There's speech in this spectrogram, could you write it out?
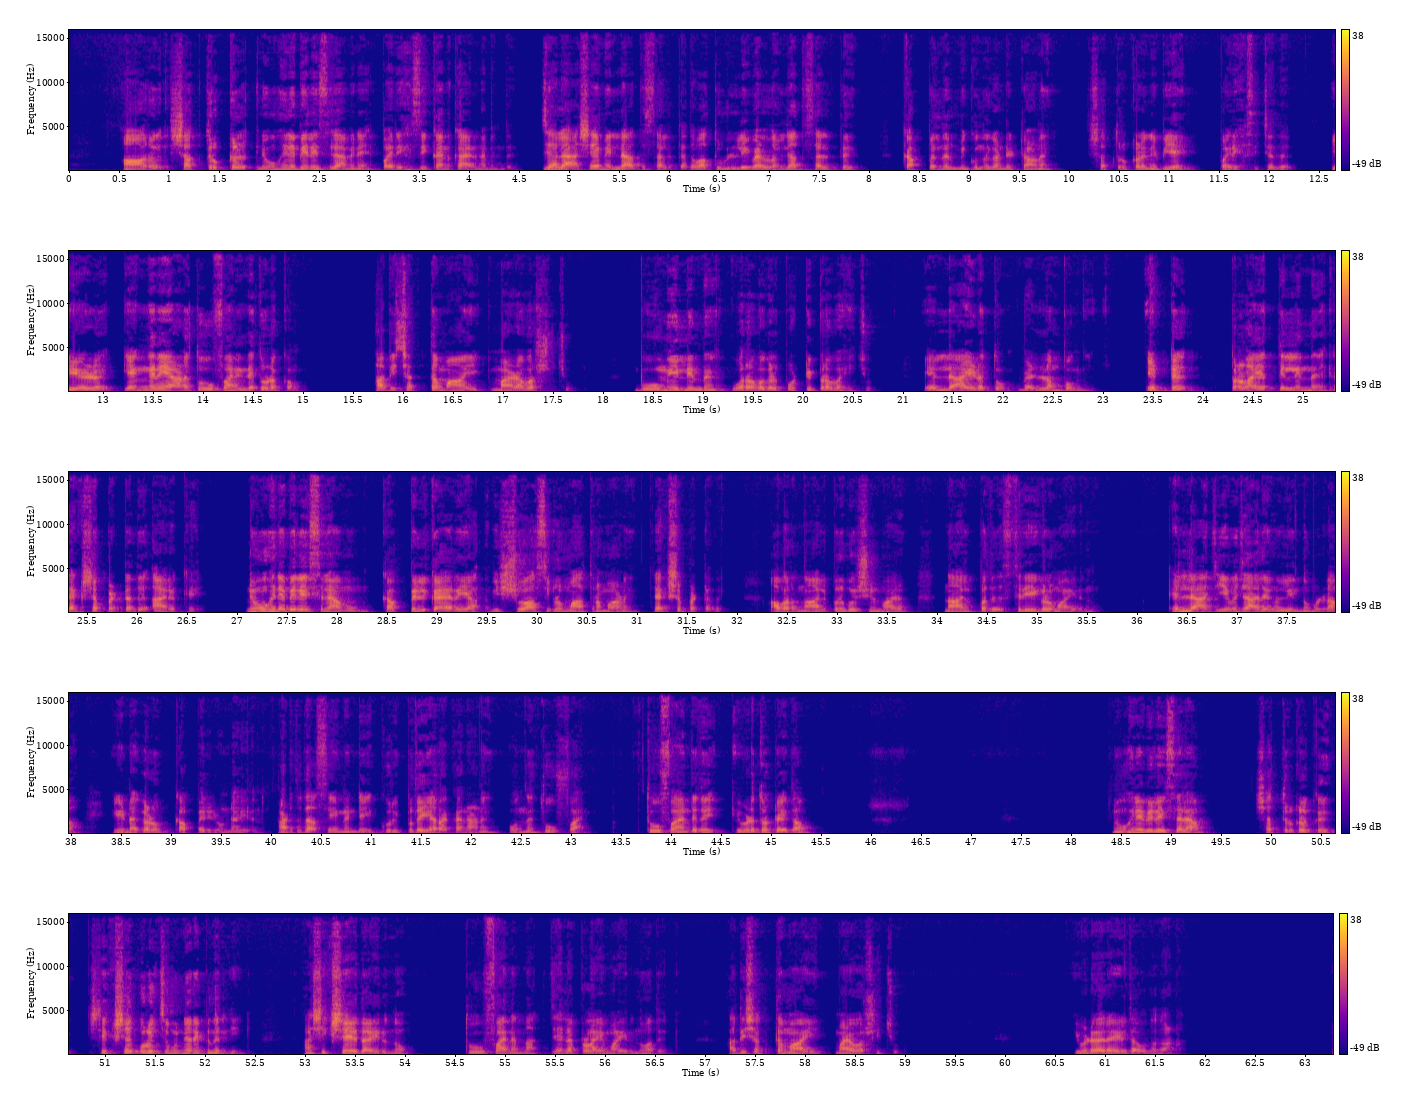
ആറ് ശത്രുക്കൾ നൂഹ് നബി അലൈഹി ഇസ്ലാമിനെ പരിഹസിക്കാൻ കാരണമെന്ത്? ജലാശയമില്ലാത്ത സ്ഥലത്ത് അഥവാ തുള്ളി വെള്ളമില്ലാത്ത സ്ഥലത്ത് കപ്പൽ നിർമ്മിക്കുന്നത് കണ്ടിട്ടാണ് ശത്രുക്കൾ നബിയെ പരിഹസിച്ചത്. ഏഴ് എങ്ങനെയാണ് തൂഫാനിന്റെ തുടക്കം? അതിശക്തമായി മഴ വർഷിച്ചു. ഭൂമിയിൽ നിന്ന് ഉറവകൾ പൊട്ടിപ്രവഹിച്ചു. എല്ലായിടത്തും വെള്ളം പൊങ്ങി. എട്ട് പ്രളയത്തിൽ നിന്ന് രക്ഷപ്പെട്ടത് ആരൊക്കെ? നൂഹ് നബി അലൈഹി ഇസ്ലാമും കപ്പലിൽ കയറിയ വിശ്വാസികളും മാത്രമാണ് രക്ഷപ്പെട്ടത്. അവർ നാൽപ്പത് പുരുഷന്മാരും നാൽപ്പത് സ്ത്രീകളുമായിരുന്നു. എല്ലാ ജീവജാലങ്ങളിൽ നിന്നുമുള്ള ഇണകളും കപ്പലിൽ ഉണ്ടായിരുന്നു. അടുത്തത് അസൈൻമെന്റ് കുറിപ്പ് തയ്യാറാക്കാനാണ്. ഒന്ന് തൂഫാൻ. തൂഫാന്റെത് ഇവിടെ തൊട്ടെഴുതാം നൂഹ് നബി അലൈഹി സ്വലാം ശത്രുക്കൾക്ക് ശിക്ഷയെക്കുറിച്ച് മുന്നറിയിപ്പ് നൽകി. ആ ശിക്ഷ ഏതായിരുന്നു? തൂഫാൻ എന്ന ജലപ്രളയമായിരുന്നു അത്. അതിശക്തമായി മഴ വർഷിച്ചു. ഇവിടെ വരെ എഴുതാവുന്നതാണ്.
